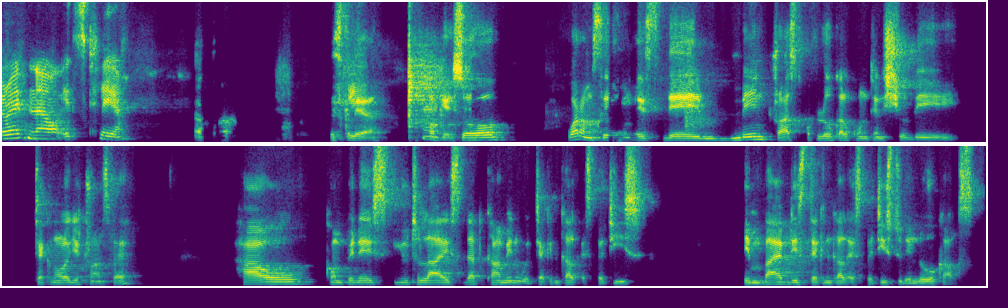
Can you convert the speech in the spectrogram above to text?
Right now, it's clear. It's clear. Mm. Okay, so what I'm saying is the main thrust of local content should be technology transfer, how companies utilize that come in with technical expertise, imbibe this technical expertise to the locals.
